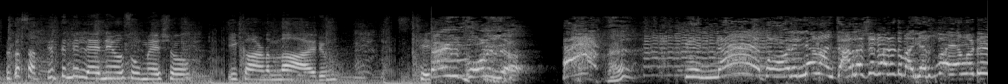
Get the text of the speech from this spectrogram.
ഇതൊക്കെ സത്യത്തിന്റെ ലെനയോ സുമേഷോ ഈ കാണുന്ന ആരും പോണില്ല പിന്നെ പോണില്ല അഞ്ചാറ് ലക്ഷക്കാരോട് മര്യാദയ്ക്ക് പോയാ അങ്ങോട്ട്.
